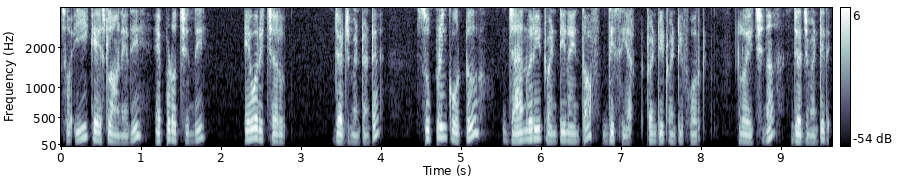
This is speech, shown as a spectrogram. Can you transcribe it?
so ఈ కేసులో అనేది ఎప్పుడు వచ్చింది ఎవరు ఇచ్చారు జడ్జిమెంట్ అంటే Supreme Court January twenty ninth of this year twenty twenty ఫోర్లో ఇచ్చిన జడ్జిమెంట్ ఇది.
